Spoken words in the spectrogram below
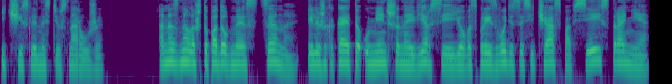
и численностью снаружи. Она знала, что подобная сцена или же какая-то уменьшенная версия ее воспроизводится сейчас по всей стране.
